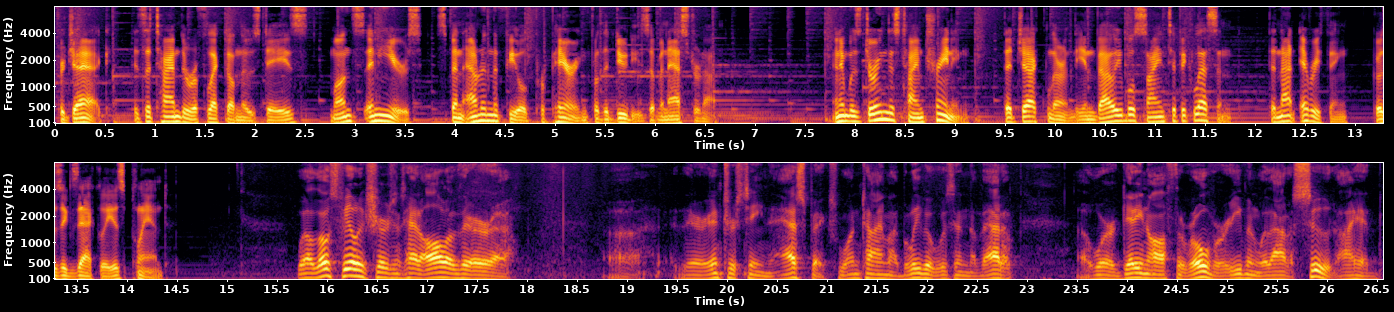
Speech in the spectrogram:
For Jack, it's a time to reflect on those days, months, and years spent out in the field preparing for the duties of an astronaut. And it was during this time training that Jack learned the invaluable scientific lesson that not everything goes exactly as planned. Well, those field excursions had all of their, uh, uh, their interesting aspects. One time, I believe it was in Nevada, uh, where getting off the rover, even without a suit, I had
